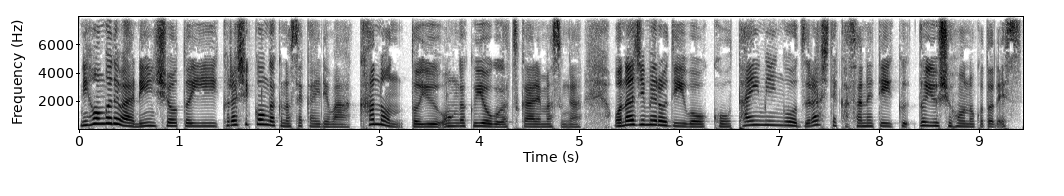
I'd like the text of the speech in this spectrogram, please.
日本語では臨床といい、クラシック音楽の世界ではカノンという音楽用語が使われますが、同じメロディーをこうタイミングをずらして重ねていくという手法のことです。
